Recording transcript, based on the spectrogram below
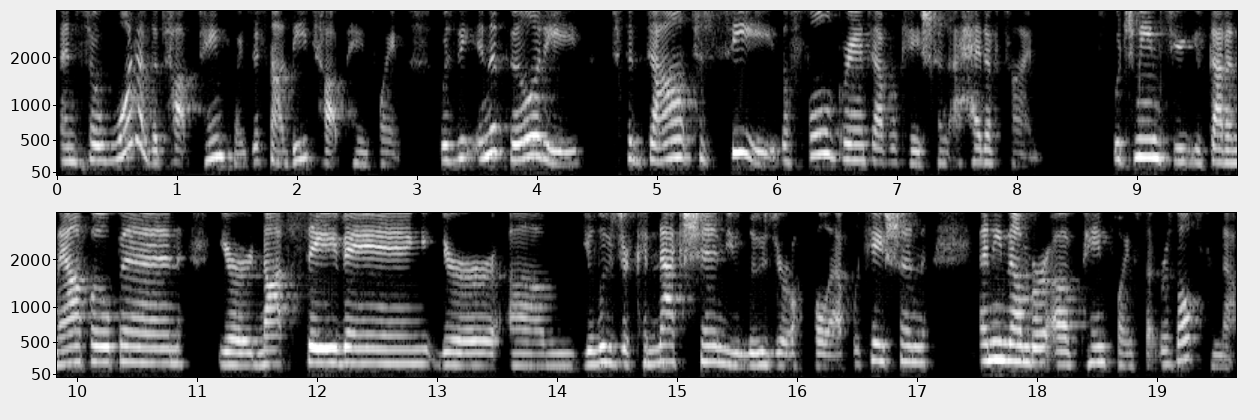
And so one of the top pain points, if not the top pain point, was the inability to down to see the full grant application ahead of time which means you, have got an app open, you're not saving, you're, um, you lose your connection, you lose your whole application, any number of pain points that result from that.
